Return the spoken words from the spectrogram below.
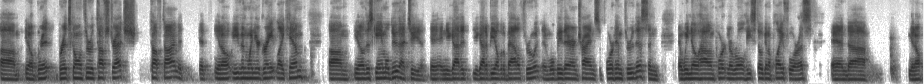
Um, you know, Britt Britt's going through a tough stretch, tough time. It it you know even when you're great like him, um, you know this game will do that to you, and you got to you got to be able to battle through it. And we'll be there and try and support him through this. And and we know how important a role he's still going to play for us. And uh, you know,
